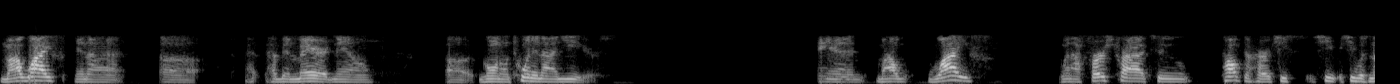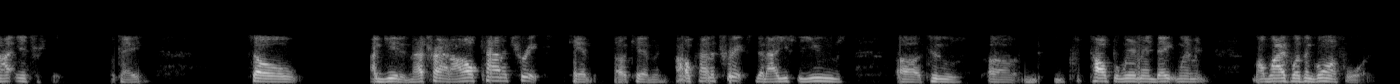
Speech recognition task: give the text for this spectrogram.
my wife and I uh, have been married now, uh, going on 29 years. And my wife, when I first tried to talk to her, she she she was not interested. Okay, so I get it. And I tried all kind of tricks, Kevin, uh, Kevin, all kind of tricks that I used to use uh, to uh, talk to women, date women. My wife wasn't going for it.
